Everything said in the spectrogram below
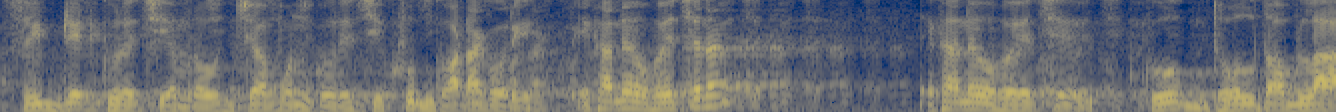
সেলিব্রেট করেছি, আমরা উদযাপন করেছি, খুব ঘটা করে। এখানেও হয়েছে না? এখানেও হয়েছে। খুব ঢোল তবলা,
